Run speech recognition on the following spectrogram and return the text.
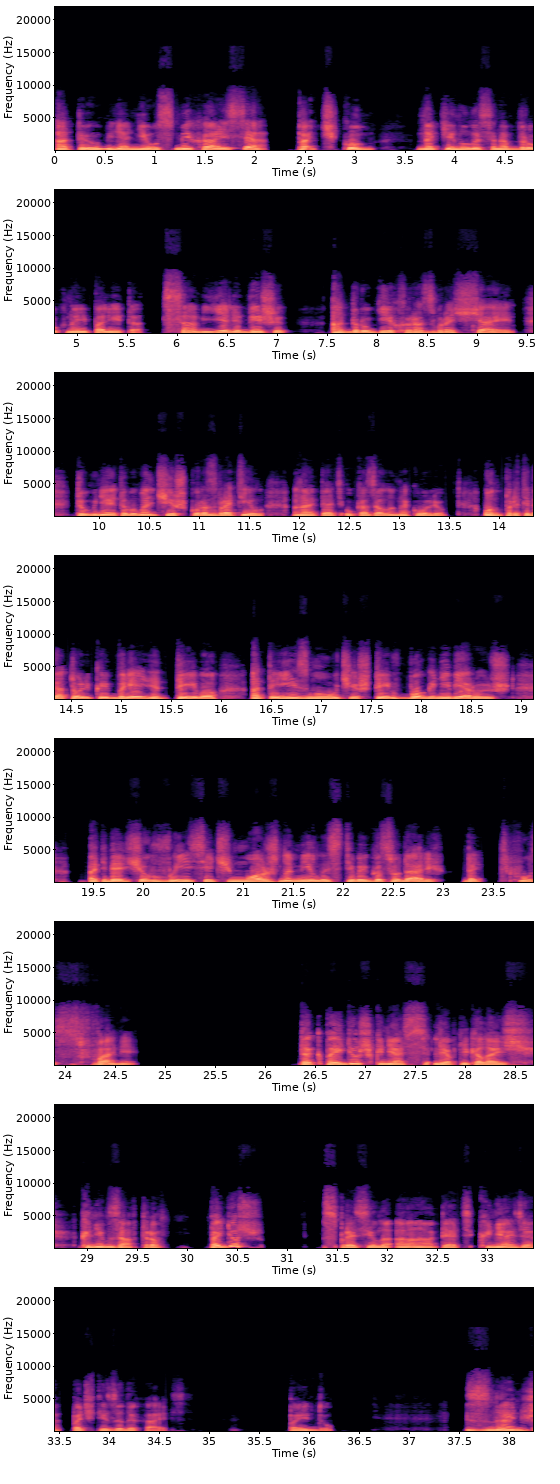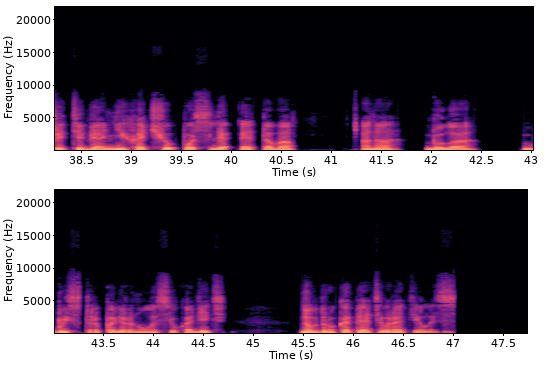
А ты у меня не усмехайся, пачкун! Накинулась она вдруг на Иполита. Сам еле дышит, а других развращает. Ты у меня этого мальчишку развратил, — она опять указала на Колю. Он про тебя только и бредит, ты его атеизму учишь, ты в Бога не веруешь а тебя еще высечь можно, милостивый государь! Да тьфу с вами! — Так пойдешь, князь Лев Николаевич, к ним завтра? Пойдешь? — спросила она опять князя, почти задыхаясь. — Пойду. — Знать же тебя не хочу после этого. Она была быстро повернулась уходить, но вдруг опять воротилась. —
